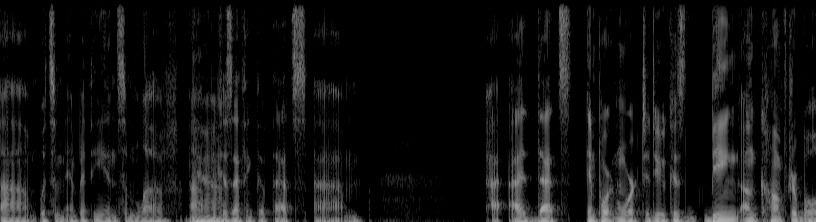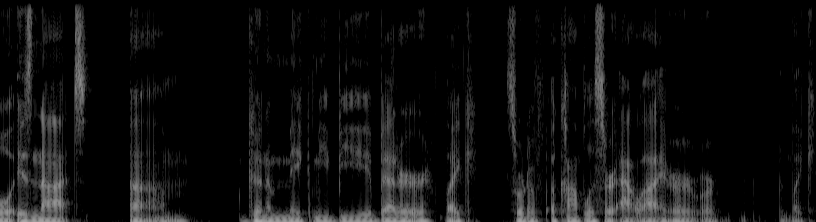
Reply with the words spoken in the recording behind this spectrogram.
um, with some empathy and some love um, Yeah. because I think that that's um, I, I, that's important work to do because being uncomfortable is not um, gonna make me be a better like sort of accomplice or ally or or like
